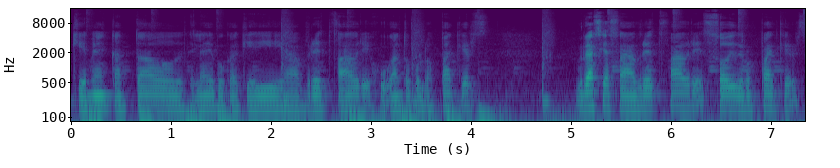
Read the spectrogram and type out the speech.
que me ha encantado desde la época que vi a Brett Fabre jugando con los Packers Gracias a Brett Fabre soy de los Packers.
